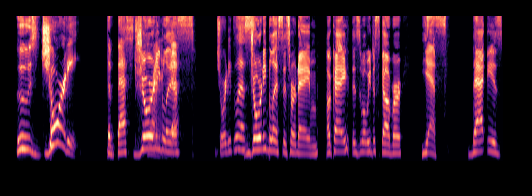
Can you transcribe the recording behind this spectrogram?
who's Jordy, the best Jordy friend. Bliss. Jordy Bliss. Jordy Bliss is her name. Okay. This is what we discover. Yes, that is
